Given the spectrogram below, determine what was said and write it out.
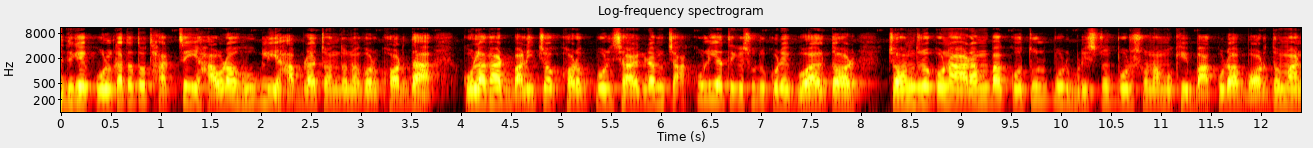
এদিকে কলকাতা তো থাকছেই, হাওড়া, হুগলি, হাবড়া, চন্দ্রনগর খড়দা কোলাঘাট, বালিচক, খড়গপুর, ঝাড়গ্রাম, চাকুলিয়া থেকে শুরু করে গোয়ালতর চন্দ্রকোনা, আরামবাগ, কতুলপুর, বিষ্ণুপুর, সোনামুখী, বাঁকুড়া, বর্ধমান,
